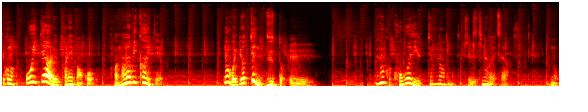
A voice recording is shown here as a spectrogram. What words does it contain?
でこの置いてあるカレーパンをこうなんか並び替えてなんかやってんのよずっとうん。でなんか小声で言ってんなと思ってちょっと聞きながらやってたら、その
